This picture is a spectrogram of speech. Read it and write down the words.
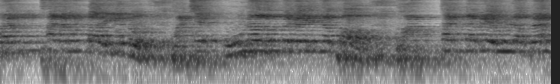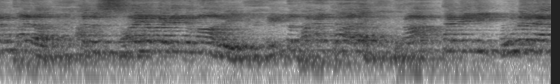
ബന്ധനമുണ്ടായിരുന്നു പക്ഷെ ഉണർന്നു കഴിഞ്ഞപ്പോ ഭക്തന്റെ മേലുള്ള ബന്ധനം അത് സ്വയം അടിഞ്ഞു മാറി. ഇന്ന് പകൽക്കാലം പ്രാർത്ഥനയിൽ ഉണരാൻ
